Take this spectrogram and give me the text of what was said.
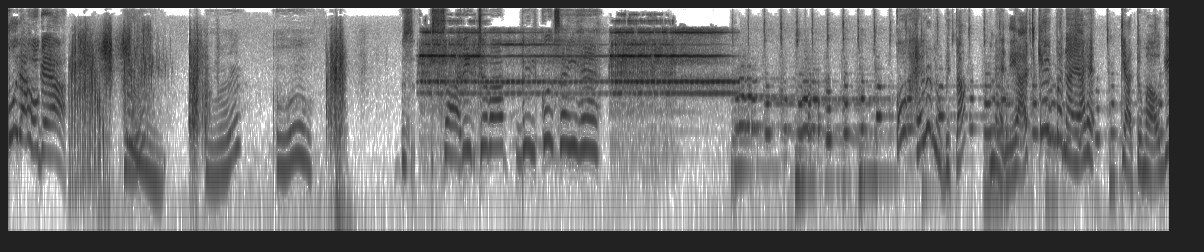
पूरा हो गया। हम्म, सारे जवाब बिल्कुल सही हैं। हेलो मैंने आज केक बनाया है। क्या तुम आओगे?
